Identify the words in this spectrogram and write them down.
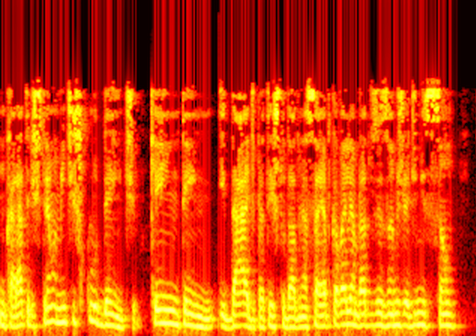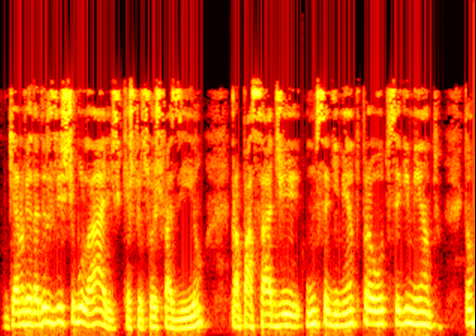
um caráter extremamente excludente. Quem tem idade para ter estudado nessa época vai lembrar dos exames de admissão que eram verdadeiros vestibulares que as pessoas faziam para passar de um segmento para outro segmento. Então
